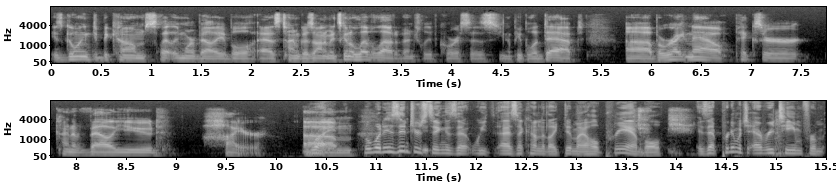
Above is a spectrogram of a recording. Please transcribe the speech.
is going to become slightly more valuable as time goes on. I mean it's going to level out eventually of course as you know people adapt uh, but right now picks are kind of valued higher. Right. um, but what is interesting is that we, as I kind of like did my whole preamble, is that pretty much every team from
